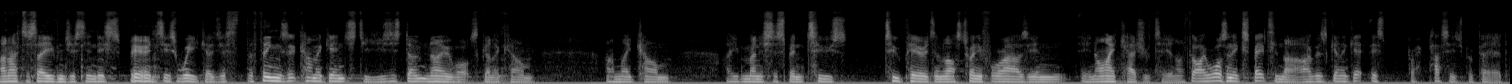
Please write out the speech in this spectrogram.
And I have to say, even just in this experience this week, I just the things that come against you, you just don't know what's going to come, and they come. I even managed to spend two two periods in the last 24 hours in in eye casualty, and I thought I wasn't expecting that. I was going to get this passage prepared,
